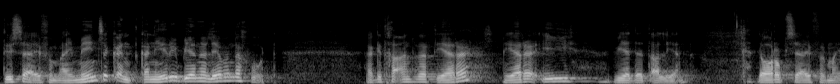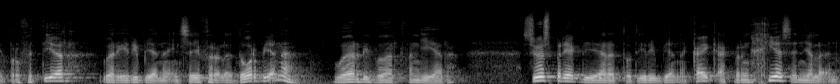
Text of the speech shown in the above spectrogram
Toe sê hy vir my: "Mensekind, kan hierdie bene lewendig word?" Ek het geantwoord: "Here, Here, U weet dit alleen." Daarop sê hy vir my: "Profeteer oor hierdie bene en sê vir hulle: Dorbene, hoor die woord van die Here. So spreek die Here tot hierdie bene: Kyk, ek bring gees in julle in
